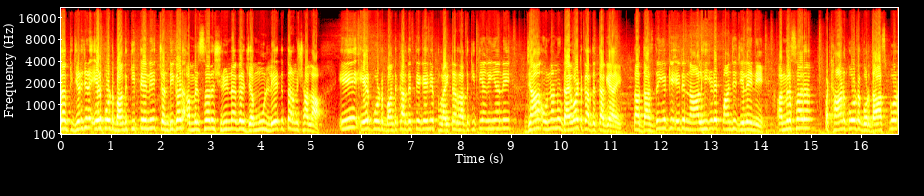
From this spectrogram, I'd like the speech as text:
ਤਾਂ ਜਿਹੜੇ ਜਿਹੜੇ 에ਅਰਪੋਰਟ ਬੰਦ ਕੀਤੇ ਨੇ, ਚੰਡੀਗੜ੍ਹ, ਅੰਮ੍ਰਿਤਸਰ, ਸ਼੍ਰੀਨਗਰ, ਜੰਮੂ, ਲੇਹ ਤੇ ਧਰਮਸ਼ਾਲਾ। ਇਹ 에ਅਰਪੋਰਟ ਬੰਦ ਕਰ ਦਿੱਤੇ ਗਏ ਨੇ ਫਲਾਈਟਾਂ ਰੱਦ ਕੀਤੀਆਂ ਗਈਆਂ ਨੇ, ਜਾਂ ਉਹਨਾਂ ਨੂੰ ਡਾਇਵਰਟ ਕਰ ਦਿੱਤਾ ਗਿਆ ਹੈ ਤਾਂ ਦੱਸ ਦਈਏ ਕਿ ਇਹਦੇ ਨਾਲ ਹੀ ਜਿਹੜੇ ਪੰਜ ਜ਼ਿਲ੍ਹੇ ਨੇ, ਅੰਮ੍ਰਿਤਸਰ, ਪਠਾਨਕੋਟ, ਗੁਰਦਾਸਪੁਰ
